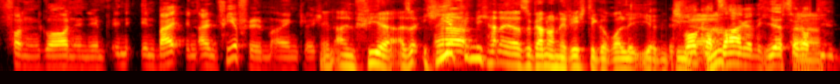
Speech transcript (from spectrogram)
Von Gordon in, dem, in, in, bei, in allen vier Filmen eigentlich. In allen vier. Also hier, Ja. finde ich, hat er ja sogar noch eine richtige Rolle irgendwie. Ich wollte gerade ne? sagen, hier ist ja, Ja. doch die,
